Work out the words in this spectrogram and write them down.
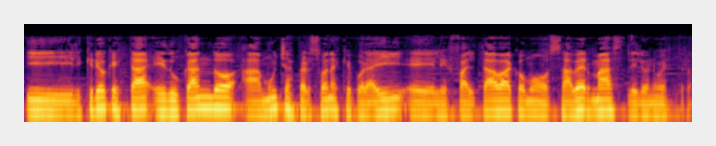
y creo que está educando a muchas personas que por ahí eh, les faltaba como saber más de lo nuestro.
